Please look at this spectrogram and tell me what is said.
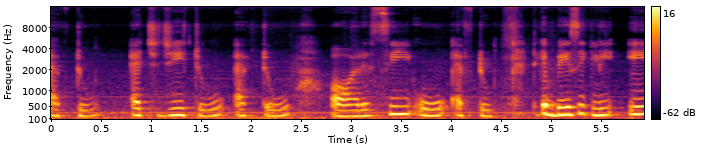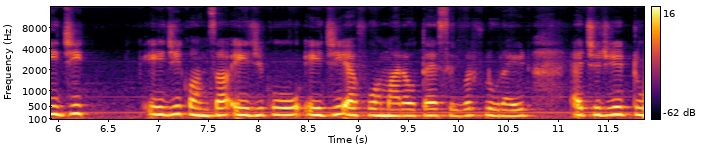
F two H G two F two और सी ओ एफ़ टू ठीक है बेसिकली ए जी ए जी कौन सा? ए जी को ए जी एफ़ ओ हमारा होता है silver fluoride H G two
